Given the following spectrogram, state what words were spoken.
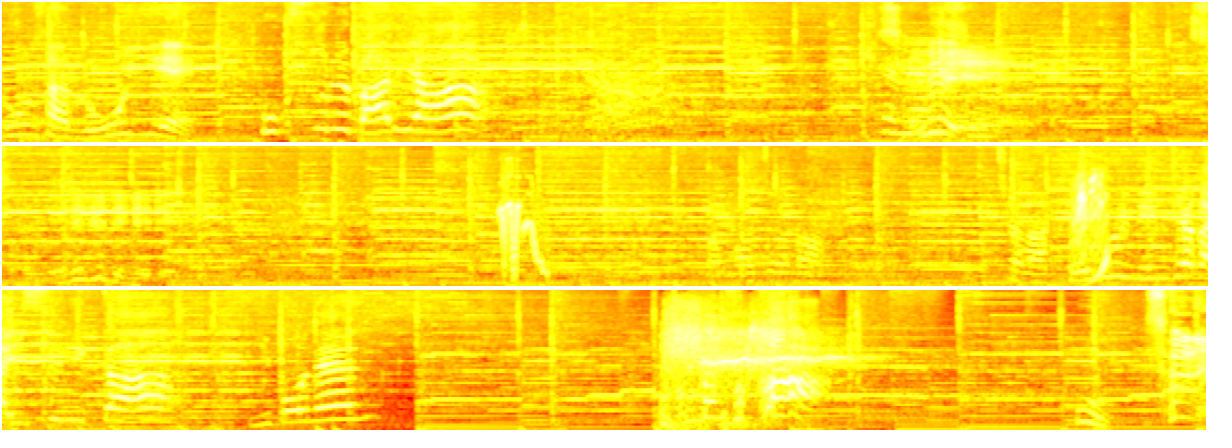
로사 로이의 복수를 말이야. 슬리 슬리 괜찮아. 개굴 닌자가 있으니까 이번엔 정당폭파 오! 슬리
